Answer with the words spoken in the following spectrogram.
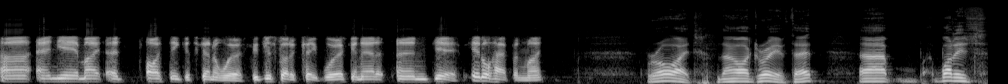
Uh, and yeah, mate, it, I think it's going to work. You've just got to keep working at it, and yeah, it'll happen, mate. Right. No, I agree with that. Uh, what is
